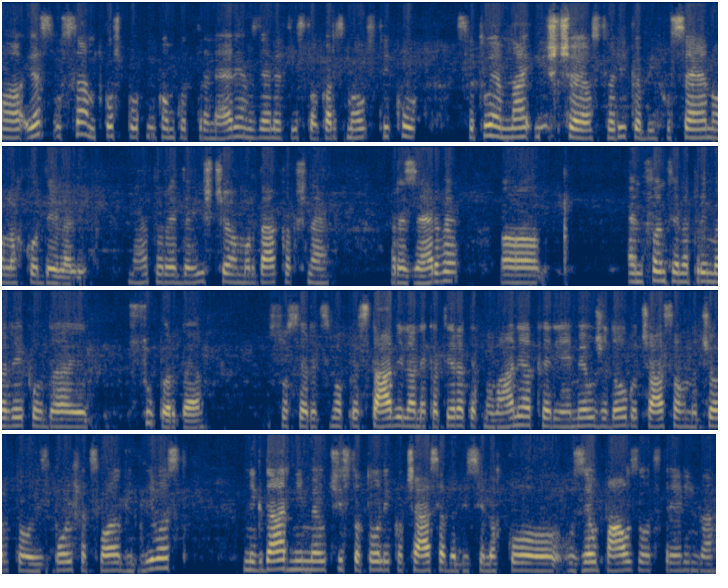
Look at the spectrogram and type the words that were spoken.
Uh, jaz vsem, tako športnikom kot trenerjem, zdaj le tisto, kar smo v stiku, svetujem, naj iščejo stvari, ki bi jih vseeno lahko delali. Ne, torej, da iščejo morda kakšne rezerve. Uh, en fant je naprimer rekel, da je super, da so se recimo predstavila nekatera tekmovanja, ker je imel že dolgo časa v načrtu izboljšati svojo gibljivost nikdar ni imel čisto toliko časa, da bi si lahko vzel pauzo od treninga,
